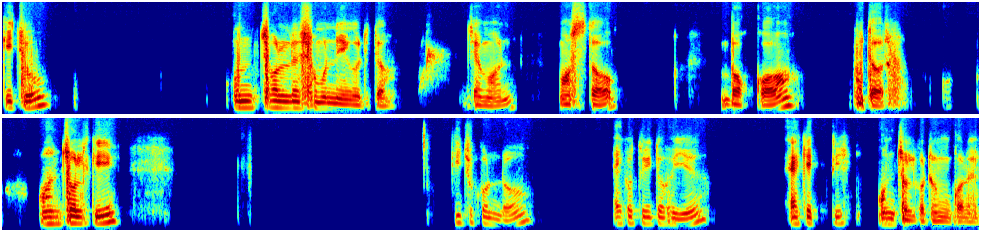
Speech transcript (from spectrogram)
কিছু অঞ্চলের সমন্বয়ে গঠিত। যেমন মস্তক, বক্ষ উদর অঞ্চল কি? কিছু খণ্ড একত্রিত হয়ে এক একটি অঞ্চল গঠন করে।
